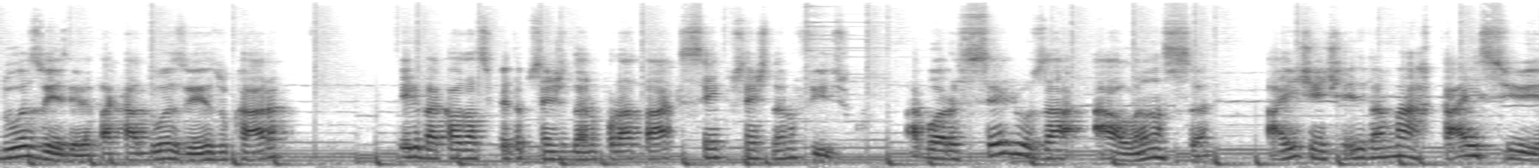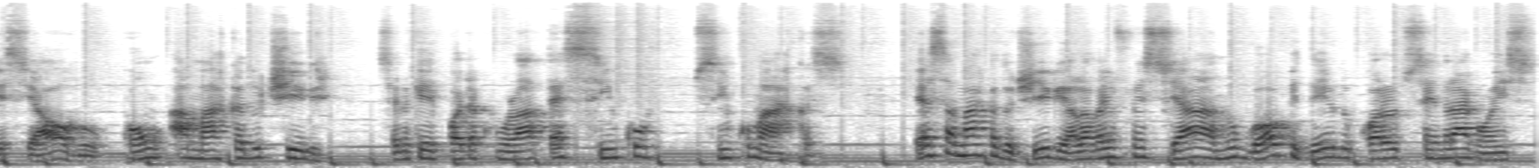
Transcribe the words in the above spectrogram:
duas vezes. Ele atacar duas vezes o cara, ele vai causar 50% de dano por ataque, 100% de dano físico. Agora, se ele usar a lança, aí, gente, ele vai marcar esse, esse alvo com a marca do tigre, sendo que ele pode acumular até 5 cinco, marcas. Essa marca do tigre, ela vai influenciar no golpe dele do Cólera dos 100 Dragões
